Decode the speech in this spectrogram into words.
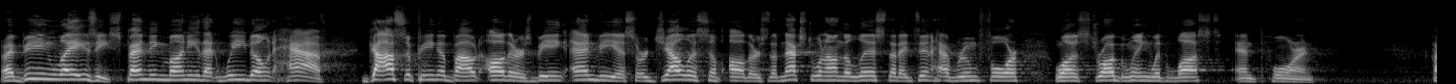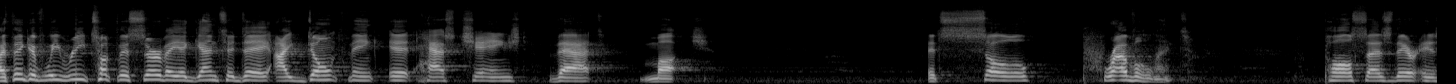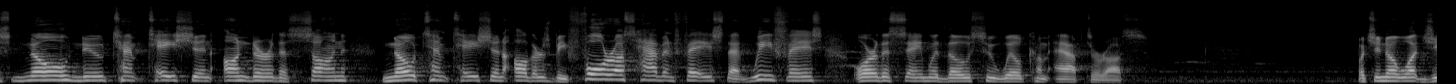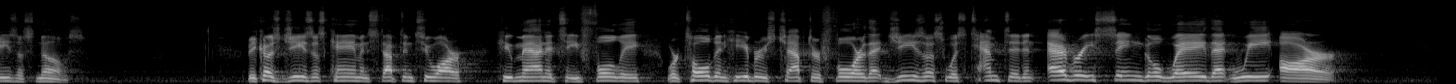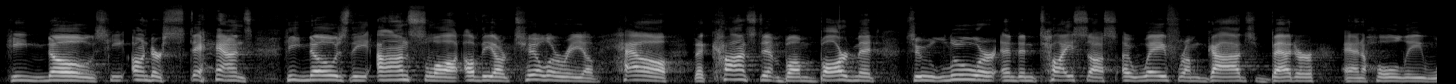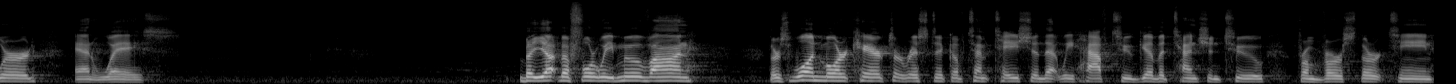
Right? Being lazy, spending money that we don't have, gossiping about others, being envious or jealous of others. The next one on the list that I didn't have room for was struggling with lust and porn. I think if we retook this survey again today, I don't think it has changed that much. It's so prevalent. Paul says there is no new temptation under the sun no temptation others before us haven't faced that we face, or the same with those who will come after us. But you know what? Jesus knows. Because Jesus came and stepped into our humanity fully, we're told in Hebrews chapter 4 that Jesus was tempted in every single way that we are. He knows, he understands, he knows the onslaught of the artillery of hell, the constant bombardment to lure and entice us away from God's better and holy word and ways. But yet, before we move on, there's one more characteristic of temptation that we have to give attention to from verse 13.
